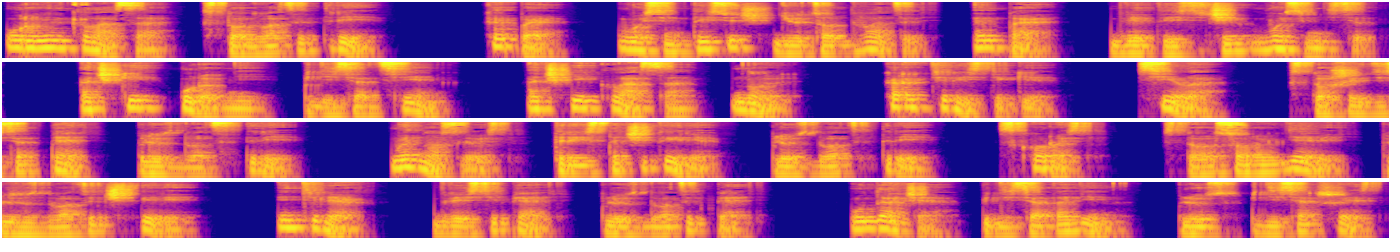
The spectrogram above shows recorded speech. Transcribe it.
Уровень класса 123. КП 8920. МП 2080. Очки уровней 57. Очки класса 0. Характеристики. Сила 165 плюс 23. Выносливость 304 плюс 23. Скорость 149 плюс 24. Интеллект 205 плюс 25. Удача 51 плюс 56.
